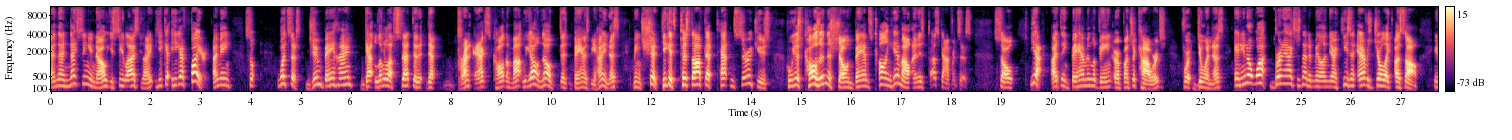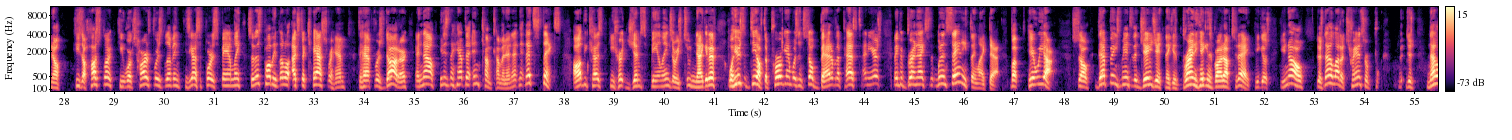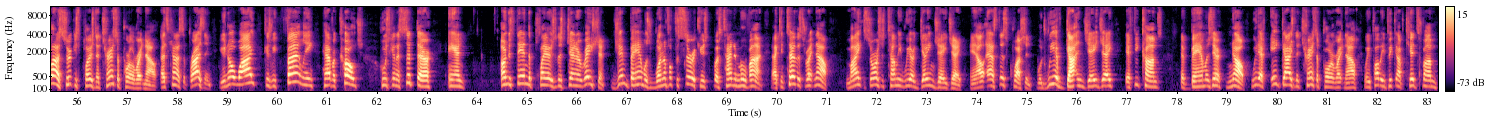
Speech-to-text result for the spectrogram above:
And then next thing you know, you see last night he got he got fired. I mean, so what's this? Jim Boeheim got a little upset that that Brent Axe called him out. We all know that Bam's behind this. I mean, shit, he gets pissed off at Pat in Syracuse, who just calls in the show, and Bam's calling him out on his press conferences. So yeah, I think Bam and Levine are a bunch of cowards for doing this. And you know what? Brent Axe is not a millionaire. He's an average Joe like us all. You know, he's a hustler. He works hard for his living. He's got to support his family. So there's probably a little extra cash for him to have for his daughter. And now he doesn't have that income coming in. And that stinks. All because he hurt Jim's feelings or he's too negative. Well, here's the deal. If the program wasn't so bad over the past 10 years, maybe Brent Axe wouldn't say anything like that. But here we are. So that brings me into the JJ thing because Brian Higgins brought up today. He goes, you know, there's not a lot of transfer, there's not a lot of Syracuse players in the transfer portal right now. That's kind of surprising. You know why? Because we finally have a coach who's going to sit there and understand the players of this generation. Jim Boeheim was wonderful for Syracuse, but it's time to move on. I can tell you this right now. My sources tell me we are getting JJ. And I'll ask this question Would we have gotten JJ if he comes if Bam was here? No. We'd have eight guys in the transfer portal right now. We'd probably pick up kids from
